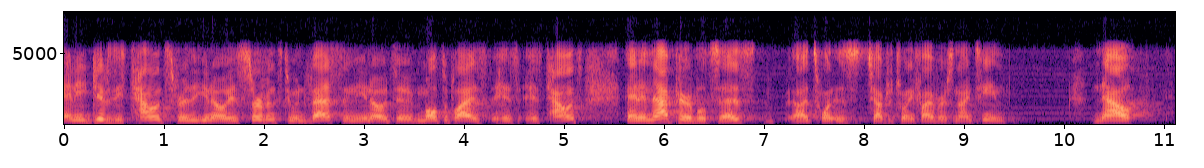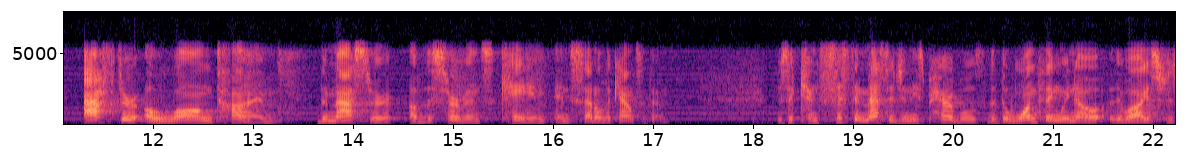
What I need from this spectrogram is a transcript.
and he gives these talents for the, you know, his servants to invest and you know, to multiply his, his, his talents. And in that parable, it says, uh, 20, this is chapter 25, verse 19. Now, after a long time, the master of the servants came and settled accounts with them. There's a consistent message in these parables that the one thing we know, well, I guess I should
